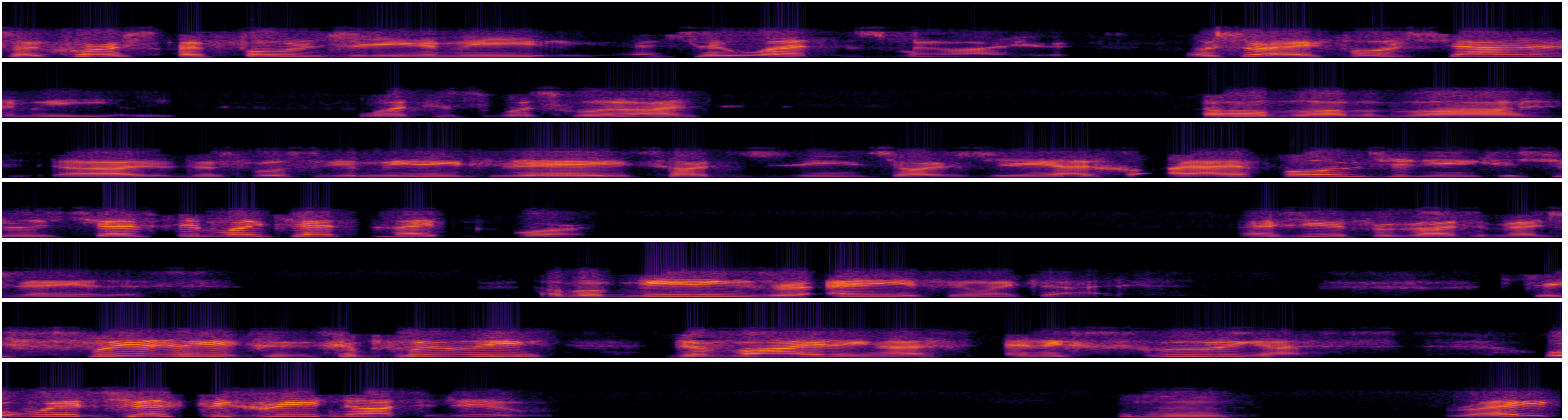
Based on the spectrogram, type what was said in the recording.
so of course I phoned Janine immediately and said, what is going on here? Oh, sorry, I phoned Shannon immediately. What's this, what's going on? oh, blah, blah, blah. Uh, there's supposed to be a meeting today. Talk to Janine, talk to Janine. I, I phoned Janine because she was just in my tent the night before. And she forgot to mention any of this about meetings or anything like that. Completely, completely dividing us and excluding us. What we had just agreed not to do. hmm Right?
